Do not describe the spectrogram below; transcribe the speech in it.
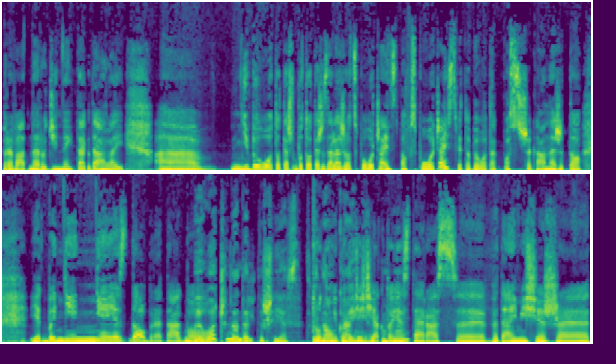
prywatne, rodzinne i tak dalej. A nie było to też, bo to też zależy od społeczeństwa. W społeczeństwie to było tak postrzegane, że to jakby nie, nie jest dobre, tak? Bo Było, czy nadal też jest? Trudno mi Ukrainie? powiedzieć, jak to Mhm. jest teraz. Wydaje mi się, że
